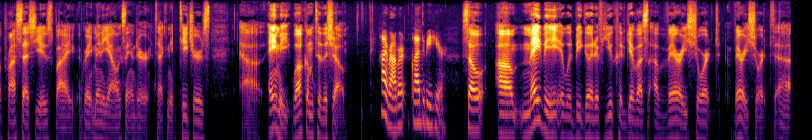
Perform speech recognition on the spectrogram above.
a process used by a great many Alexander Technique teachers. Uh, Amy, welcome to the show. Hi, Robert. Glad to be here. So, um, maybe it would be good if you could give us a very short, very short uh,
